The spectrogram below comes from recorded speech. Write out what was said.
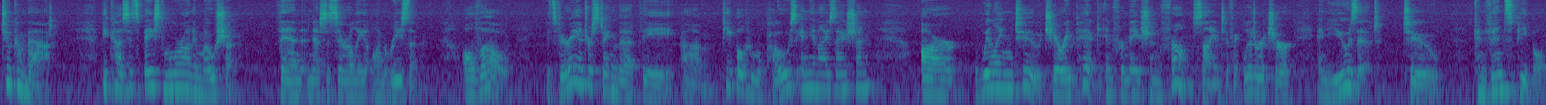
to combat because it's based more on emotion than necessarily on reason. Although it's very interesting that the um, people who oppose immunization are willing to cherry pick information from scientific literature and use it to convince people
